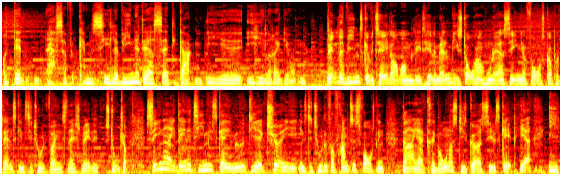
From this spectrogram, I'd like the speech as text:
Og den, altså, kan man sige, lavine, der er sat i gang i, øh, i hele regionen. Den lavine skal vi tale om om lidt. Helle Malmvig står her. Hun er seniorforsker på Dansk Institut for Internationale Studier. Senere i denne time skal I møde direktør i Instituttet for Fremtidsforskning, Daria Krivonos. De gør selskab her i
